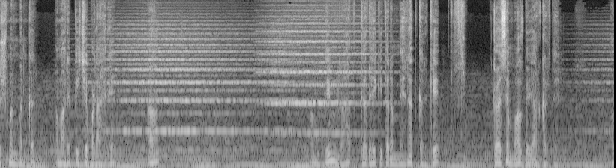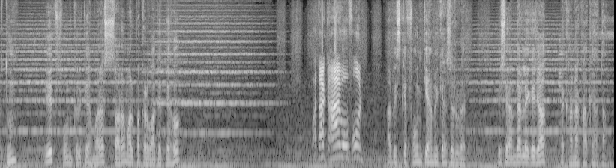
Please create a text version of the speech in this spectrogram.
दुश्मन बनकर हमारे पीछे पड़ा है रे। हाँ? हम दिन रात गधे की तरह मेहनत करके कैसे माल तैयार करते हैं? और तुम एक फ़ोन करके हमारा सारा माल पकड़वा देते हो? पता कहाँ है वो फ़ोन? अब इसके फ़ोन की हमें क्या ज़रूरत? इसे अंदर लेके जा मैं खाना खा के आता हूँ।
